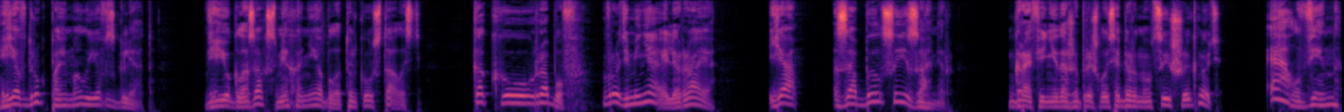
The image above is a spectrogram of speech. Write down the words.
И я вдруг поймал ее взгляд. В ее глазах смеха не было, только усталость. Как у рабов, вроде меня или Рая. Я забылся и замер. Графине даже пришлось обернуться и шикнуть. «Элвин!»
